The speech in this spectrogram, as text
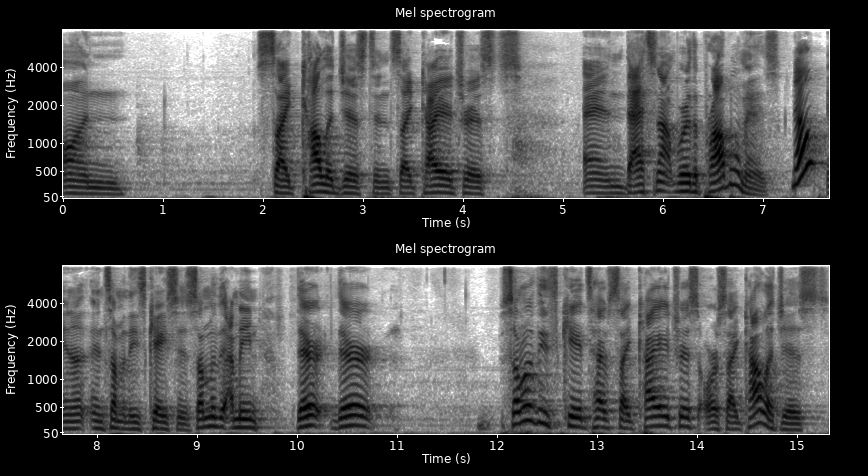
on psychologists and psychiatrists and that's not where the problem is No? in a, in some of these cases some of the i mean they're they're some of these kids have psychiatrists or psychologists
